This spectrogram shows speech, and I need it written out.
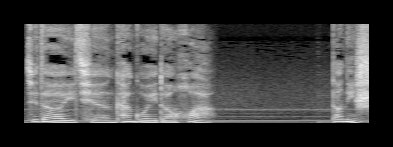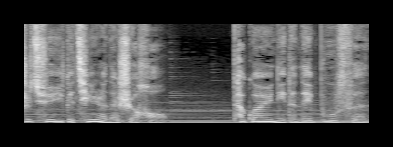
记得以前看过一段话：当你失去一个亲人的时候，他关于你的那部分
